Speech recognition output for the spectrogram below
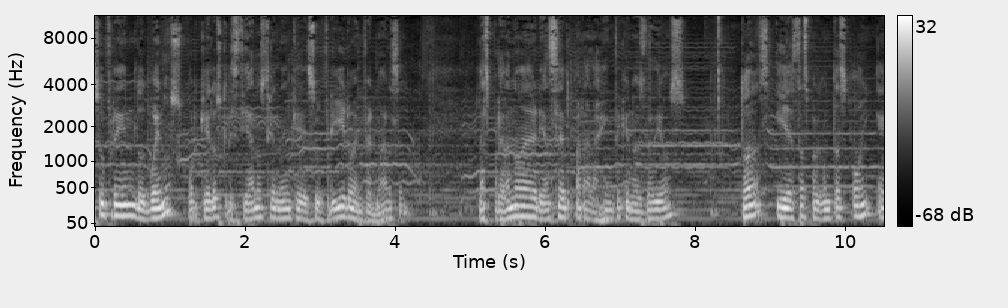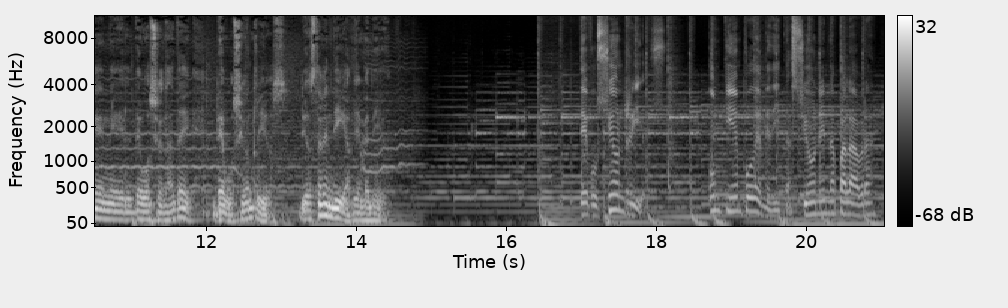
sufren los buenos? ¿Por qué los cristianos tienen que sufrir o enfermarse? ¿Las pruebas no deberían ser para la gente que no es de Dios? Todas y estas preguntas hoy en el devocional de Devoción Ríos. Dios te bendiga, bienvenido. Devoción Ríos, un tiempo de meditación en la palabra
